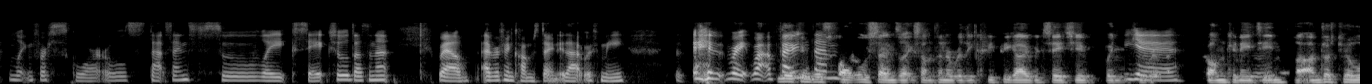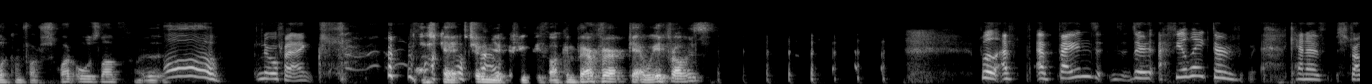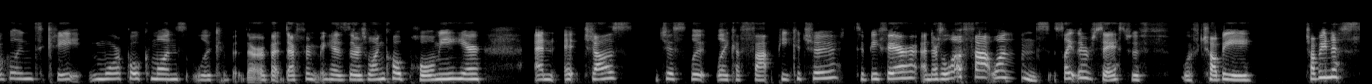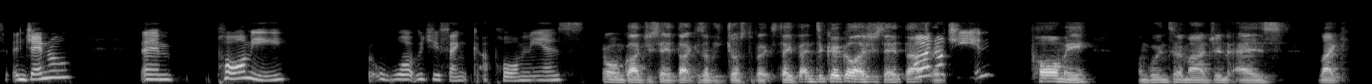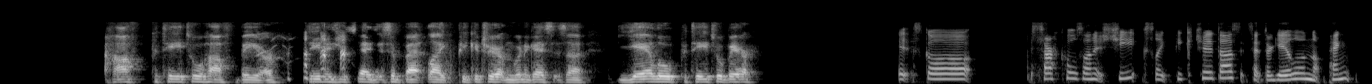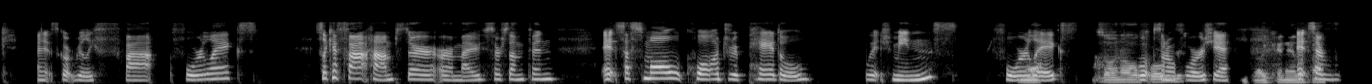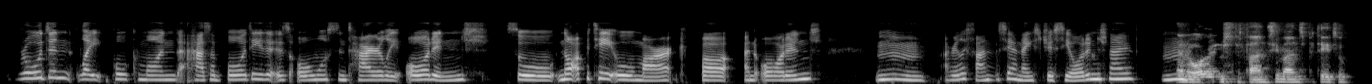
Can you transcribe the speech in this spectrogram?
I'm looking for Squirtles. That sounds so like sexual, doesn't it? Well, everything comes down to that with me. right, well, I Looking found for them. Squirtles sounds like something a really creepy guy would say to you when you were drunk and 18. Like, I'm just here looking for Squirtles, love. Oh, no thanks. Just get to him, you creepy fucking pervert. Get away from us. Well, I've I've found there. I feel like they're kind of struggling to create more Pokemons look a bit that are a bit different because there's one called Pawmi here, and it does just look like a fat Pikachu. To be fair, and there's a lot of fat ones. It's like they're obsessed with with chubby chubbiness in general. Um, Pawmi. What would you think a Pawmi is? Oh, I'm glad you said that because I was just about to type it into Google as you said that. oh, I'm not cheating. Pawmi, I'm going to imagine is like half potato, half bear. Dean, as you said, it's a bit like Pikachu. I'm going to guess it's a yellow potato bear. It's got circles on its cheeks like Pikachu does, except they're yellow, not pink. And it's got really fat forelegs. It's like a fat hamster or a mouse or something. It's a small quadrupedal, which means four legs. So on all Walks on all fours, fours, yeah. like It's a rodent-like Pokemon that has a body that is almost entirely orange. So not a potato mark, but an orange. Mmm, I really fancy a nice juicy orange now. Mm. an orange, the fancy man's potato.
